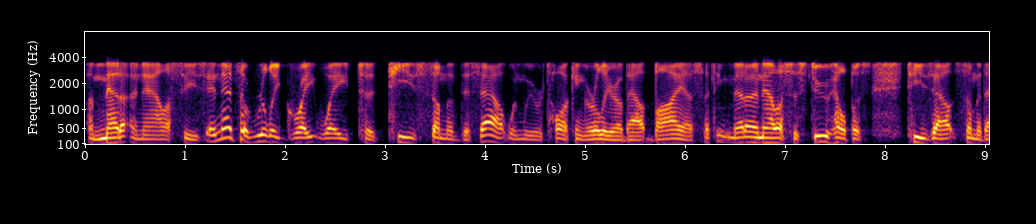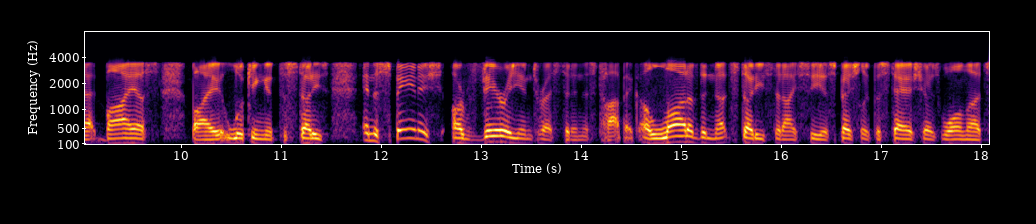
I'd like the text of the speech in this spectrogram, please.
uh, meta analyses, and that's a really great way to tease some of this out when we were talking earlier about bias. I think meta analysis do help us tease out some of that bias by looking at the studies. And the Spanish are very interested in this topic. A lot of the nut studies that I see, especially pistachios, walnuts,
